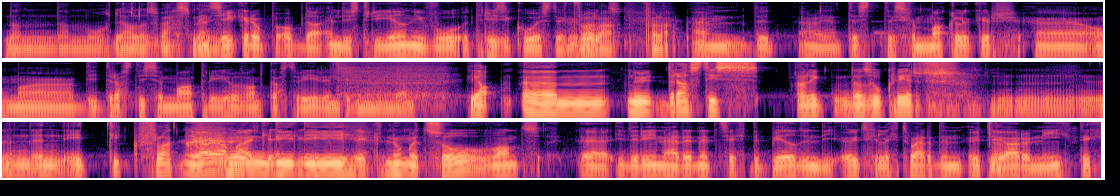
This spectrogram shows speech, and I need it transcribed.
dan, dan mogen alles wegsmijten. En zeker op, op dat industrieel niveau, het risico is te groot. Voilà, voilà. En de, allee, het, is, het is gemakkelijker uh, om uh, die drastische maatregelen van castreren te nemen dan. Ja, um, nu drastisch Allee, dat is ook weer een, een ethiek vlak. Ja, ja maar ik, die, die... Ik, ik, noem het zo, want uh, iedereen herinnert zich de beelden die uitgelegd werden uit de jaren 90,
